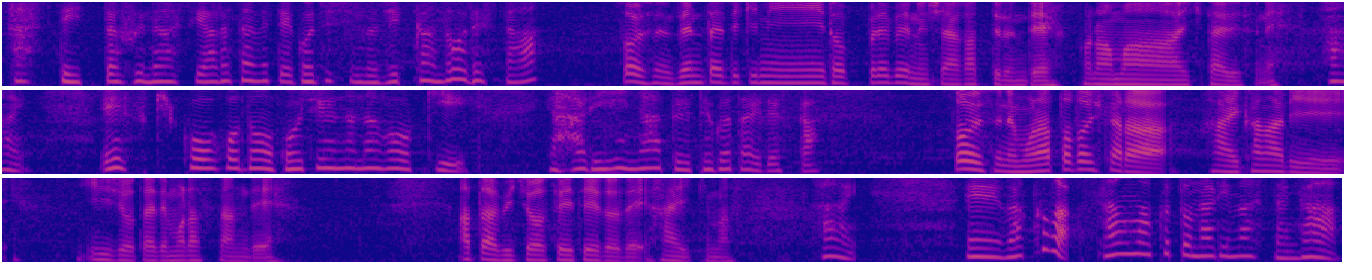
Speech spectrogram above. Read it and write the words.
指していった船足改めてご自身の実感どうでした？そうですね。全体的にトップレベルに仕上がってるんで、このまま行きたいですね。はいエース機候補の57号機やはりいいなという手応えですか？そうですね。もらった時からはいかなりいい状態でもらってたんで、あとは微調整程度ではい行きます。はい、えー枠は3枠となりましたが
